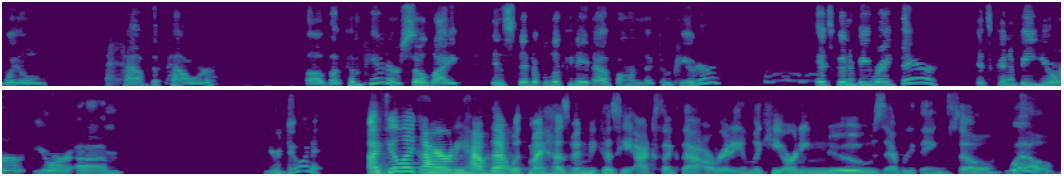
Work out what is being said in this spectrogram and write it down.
will have the power of a computer. So, like, instead of looking it up on the computer, it's going to be right there. It's going to be your your um. You're doing it. I feel like I already have that with my husband because he acts like that already. I'm like he already knows everything. So Well,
